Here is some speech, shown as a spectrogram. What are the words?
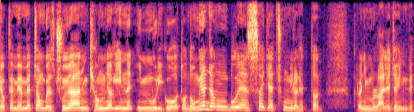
역대 몇몇 정부에서 중요한 경력이 있는 인물이고 또 노무현 정부에서 이제 총리를 했던 그런 인물로 알려져 있는데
